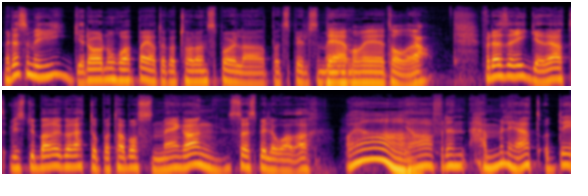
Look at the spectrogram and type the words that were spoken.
Men det som er rigget, da Nå håper jeg at dere tåler en spoiler på et spill som Det er må vi tåle. Ja. For det som er rigget, det er at hvis du bare går rett opp og tar bossen med en gang, så er spillet over. Oh, ja. Ja, for det er en hemmelighet, og det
